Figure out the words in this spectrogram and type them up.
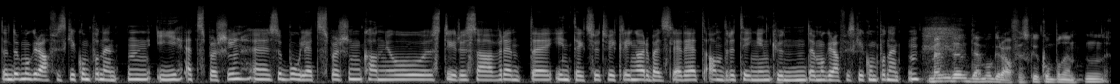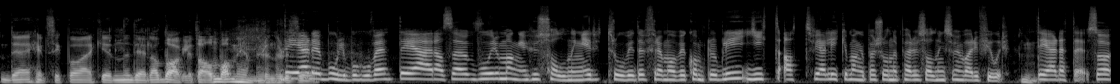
den demografiske komponenten i etterspørselen. Eh, så Boligetterspørselen kan jo styres av rente, inntektsutvikling, arbeidsledighet, andre ting enn kun den demografiske komponenten. Men den demografiske komponenten det er jeg helt sikker på er ikke en del av dagligtalen. Hva mener du når du det sier det? Det er det boligbehovet. Det er altså hvor mange husholdninger tror vi det fremover kommer til å bli, gitt at vi er like mange personer per husholdning som vi var i fjor. Mm. Det er dette. Så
